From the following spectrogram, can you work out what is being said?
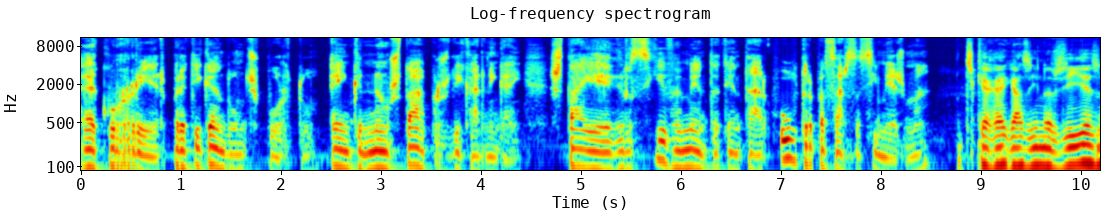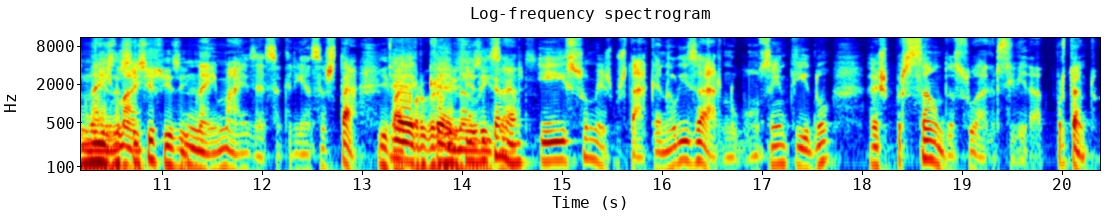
a correr, praticando um desporto em que não está a prejudicar ninguém, está agressivamente a tentar ultrapassar-se a si mesma, Descarrega as energias no nem exercício mais, físico. Nem mais, essa criança está E vai a progredir canalizar. fisicamente. Isso mesmo, está a canalizar, no bom sentido, a expressão da sua agressividade. Portanto,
